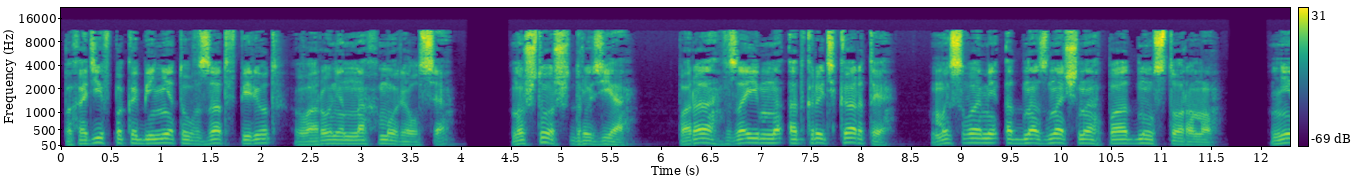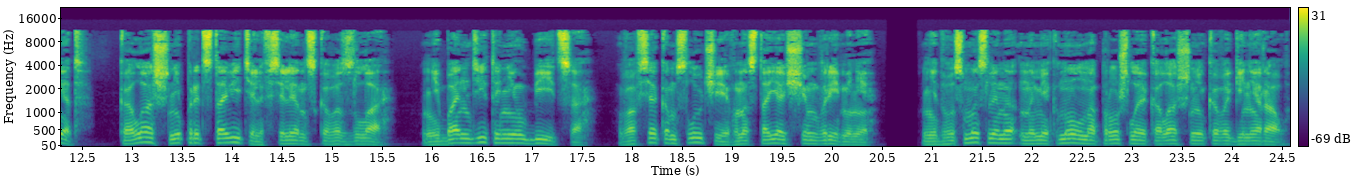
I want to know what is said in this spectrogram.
Походив по кабинету взад-вперед, Воронин нахмурился. «Ну что ж, друзья, пора взаимно открыть карты. Мы с вами однозначно по одну сторону. Нет, Калаш не представитель вселенского зла, не бандит и не убийца, во всяком случае в настоящем времени». Недвусмысленно намекнул на прошлое Калашникова генерал.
